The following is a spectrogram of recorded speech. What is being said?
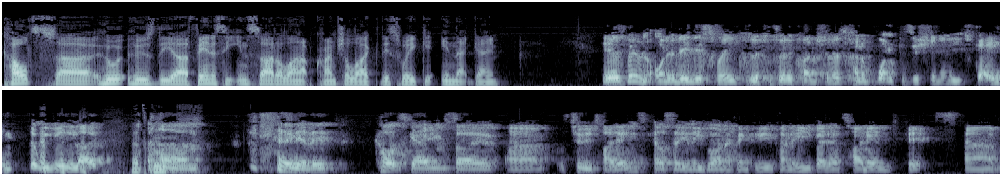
Colts, uh, who who's the uh, fantasy insider lineup cruncher like this week in that game? Yeah, it's of an oddity this week. Looking through the cruncher, there's kind of one position in each game that we really like. That's cool. Um, so yeah, the Colts game. So um, two tight ends, Kelce and Ebron. I think you kind of you better have tight end picks. Um,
